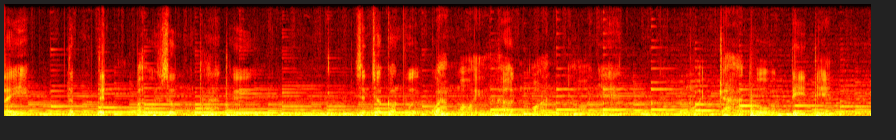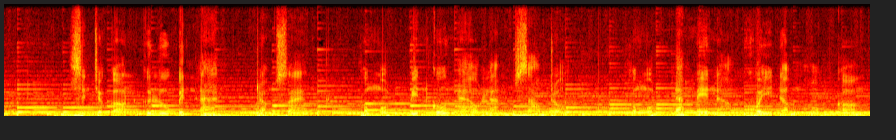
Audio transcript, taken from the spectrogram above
lấy tâm tình bao dung tha thứ, xin cho con vượt qua mọi hờn oán nhỏ nhen mọi trả thù ti tiện. Xin cho con cứ luôn bình an, trong sáng, không một biến cố nào làm xáo trộn, không một đam mê nào khuấy động hồn con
